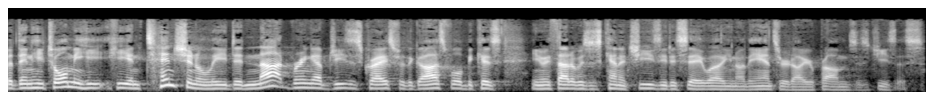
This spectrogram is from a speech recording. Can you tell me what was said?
But then he told me he, he intentionally did not bring up Jesus Christ for the gospel because you know, he thought it was just kind of cheesy to say, well, you know, the answer to all your problems is Jesus.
